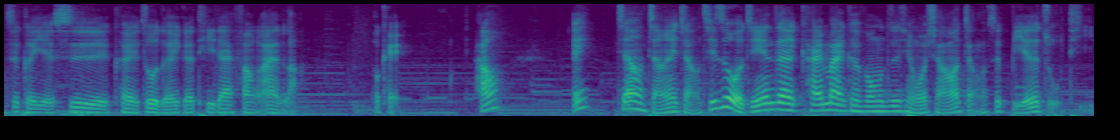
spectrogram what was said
这个也是可以做的一个替代方案啦。OK，好，诶，这样讲一讲，其实我今天在开麦克风之前，我想要讲的是别的主题，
